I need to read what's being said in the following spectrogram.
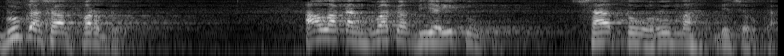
Bukan salat fardu. Allah akan buat dia itu satu rumah di surga.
